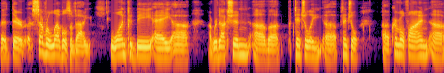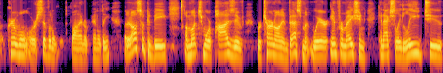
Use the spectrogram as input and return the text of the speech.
that there are several levels of value. One could be a, uh, a reduction of a potentially uh, potential uh, criminal fine, uh, criminal or civil fine or penalty, but it also could be a much more positive return on investment where information can actually lead to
